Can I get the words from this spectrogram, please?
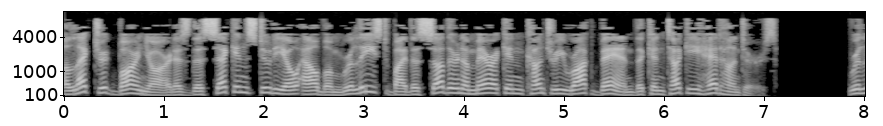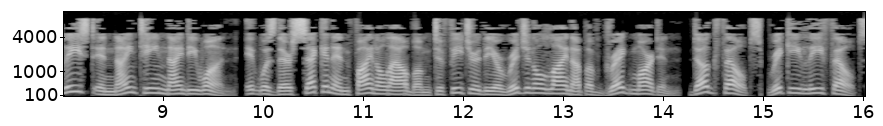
Electric Barnyard is the second studio album released by the Southern American country rock band the Kentucky Headhunters. Released in 1991, it was their second and final album to feature the original lineup of Greg Martin, Doug Phelps, Ricky Lee Phelps,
